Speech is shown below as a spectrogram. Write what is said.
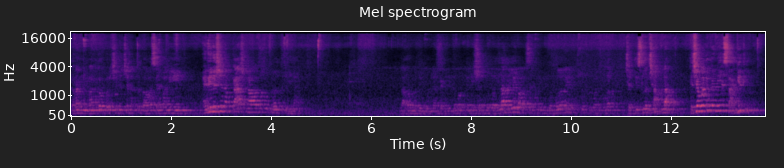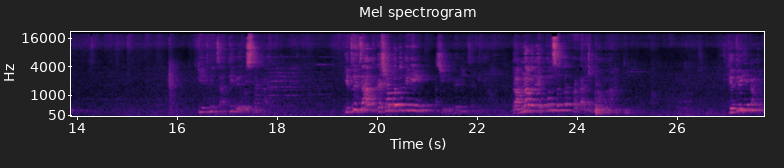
कारण मानगाव परिषदेच्या नंतर बाबासाहेबांनी अॅनिमेशन ऑफ कास्ट नावाचा जो ग्रंथ लिहिला लाहोरमध्ये बोलण्यासाठी तर मग त्यांनी शब्द बदला लागले बाबासाहेबांनी बदलला नाही पुस्तक छत्तीसला छापला. त्याच्यामध्ये त्यांनी हे सांगितलं की इथली जाती व्यवस्था काय? इथली जात कशा पद्धतीने अशी विघटित झाली? ब्राह्मणामध्ये एकोणसत्तर प्रकारची ब्राह्मण आहेत. ते तरी एक आहे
